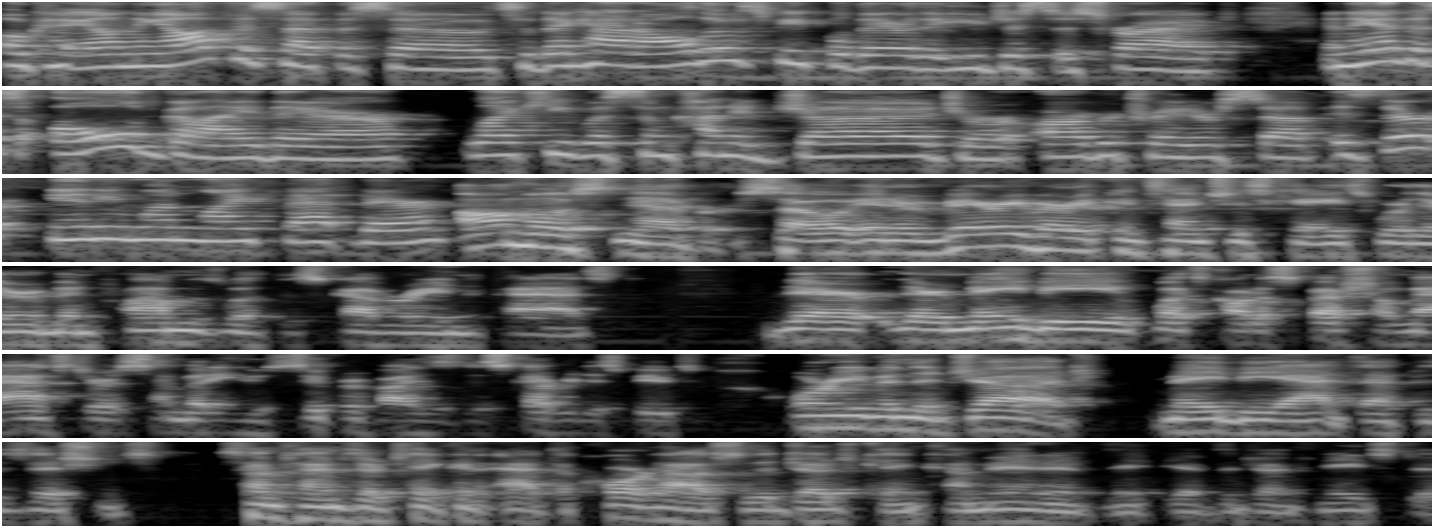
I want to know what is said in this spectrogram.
okay, on the Office episode, so they had all those people there that you just described, and they had this old guy there, like he was some kind of judge or arbitrator stuff. Is there anyone like that there? Almost never. So, in a very, very contentious case where there have been problems with discovery in the past, there there may be what's called a special master, somebody who supervises discovery disputes, or even the judge may be at depositions. Sometimes they're taken at the courthouse so the judge can come in if, they, if the judge needs to.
